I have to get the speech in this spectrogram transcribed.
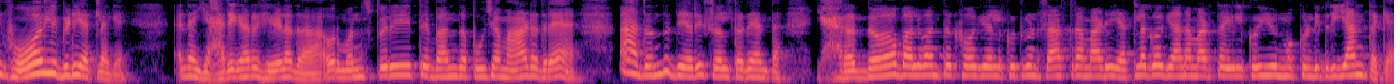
ಈಗ ಹೋಗ್ಲಿ ಬಿಡಿ ಅತ್ಲಾಗೆ. ನಾ ಯಾರಿಗಾರು ಹೇಳದ? ಅವ್ರ ಮನಸ್ಪರೀತಿ ಬಂದ ಪೂಜೆ ಮಾಡಿದ್ರೆ ಅದೊಂದು ದೇವ್ರಿಗೆ ಸಲ್ತದೆ ಅಂತ. ಯಾರದ್ದೋ ಬಲವಂತಕ್ಕೆ ಹೋಗಿ ಅಲ್ಲಿ ಕುತ್ಕೊಂಡು ಶಾಸ್ತ್ರ ಮಾಡಿ ಎತ್ಲಗೋ ಧ್ಯಾನ ಮಾಡ್ತಾ ಇಲ್ಲಿ ಕೊಯ್ಯನ್ ಮುಕ್ಕೊಂಡಿದ್ರಿ ಎಂತಕ್ಕೆ?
